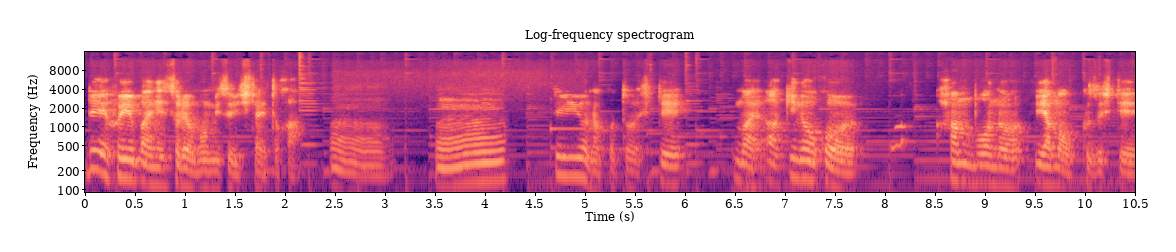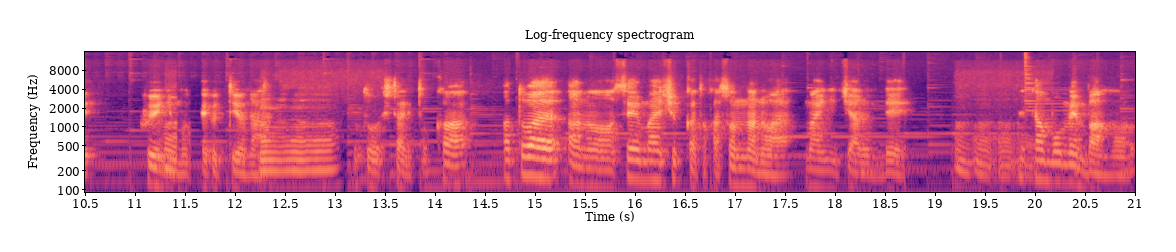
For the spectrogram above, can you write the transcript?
で冬場にそれをもみすりしたりとか。うんうんうん。っていうようなことをして、まあ、秋のこう繁忙の山を崩して冬に持っていくっていうような、うん。ことをしたりとか、あとはあの精米出荷とかそんなのは毎日あるんで、うんうんうんで田んぼメンバーも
